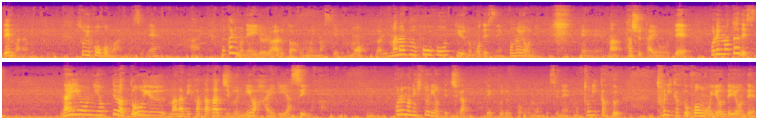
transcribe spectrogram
で学ぶっていうそういう方法もありますよね、はい、他にもねいろいろあるとは思いますけれども学ぶ方法っていうのもですねこのように、えー、まあ、多種多様でこれまたですね内容によってはどういう学び方が自分には入りやすいのか、うん、これもね人によって違ってくると思うんですよね。もうとにかくとにかく本を読んで読んで、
